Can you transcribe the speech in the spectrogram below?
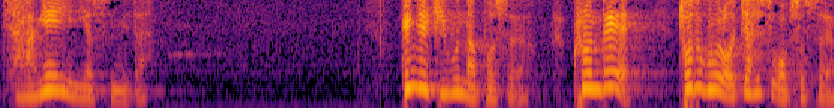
장애인이었습니다. 굉장히 기분 나빴어요. 그런데 저도 그걸 어찌 할 수가 없었어요.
